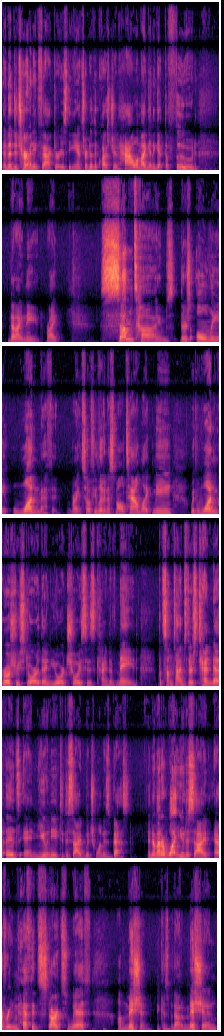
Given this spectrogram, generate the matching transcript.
And the determining factor is the answer to the question how am I going to get the food that I need, right? Sometimes there's only one method, right? So if you live in a small town like me with one grocery store, then your choice is kind of made. But sometimes there's 10 methods and you need to decide which one is best. And no matter what you decide, every method starts with a mission because without a mission,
